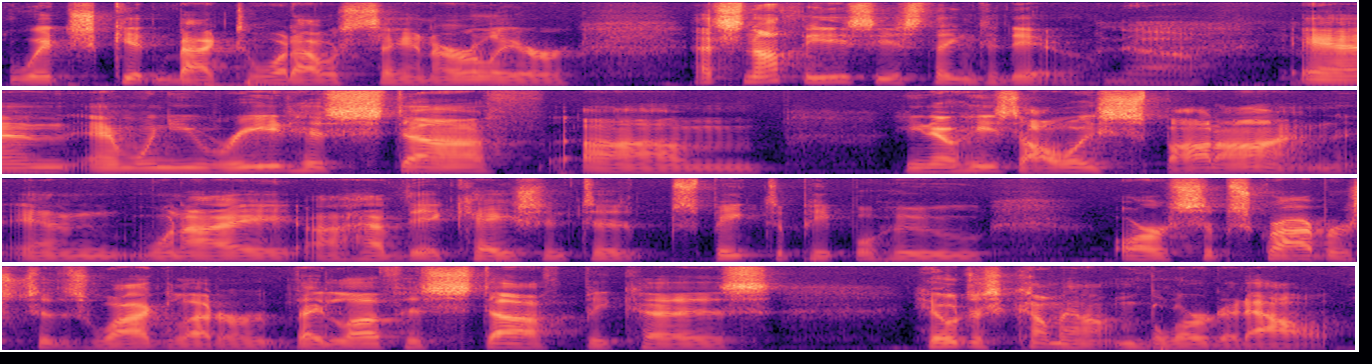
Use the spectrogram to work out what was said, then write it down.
which, getting back to what I was saying earlier, that's not the easiest thing to do No. And and when you read his stuff um, you know he's always spot on and when I, have the occasion to speak to people who are subscribers to the Zweig letter they love his stuff because he'll just come out and blurt it out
